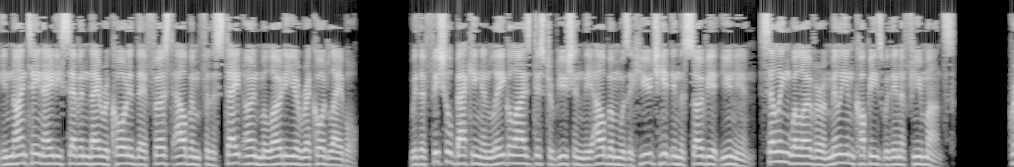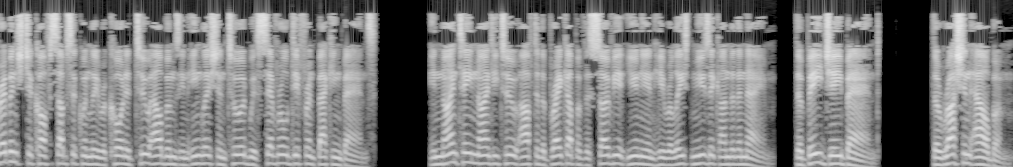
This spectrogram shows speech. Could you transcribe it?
In 1987 they recorded their first album for the state-owned Melodia record label. With official backing and legalized distribution the album was a huge hit in the Soviet Union, selling well over a million copies within a few months. Grebenshchikov subsequently recorded two albums in English and toured with several different backing bands. In 1992 after the breakup of the Soviet Union he released music under the name, the BG Band, The Russian Album,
